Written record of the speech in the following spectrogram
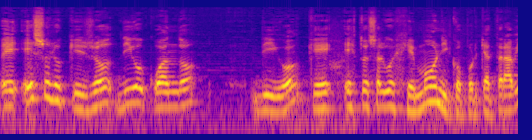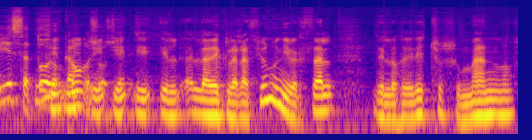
eh, eso es lo que yo digo cuando digo que esto es algo hegemónico, porque atraviesa todos Sí, los campos no, sociales. y- y el- la Declaración Universal de los Derechos Humanos,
